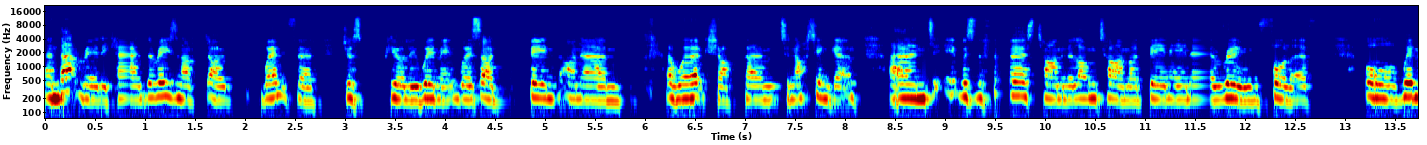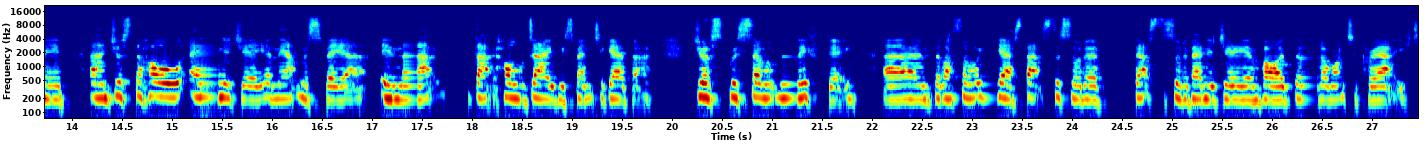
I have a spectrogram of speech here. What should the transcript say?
and that really can, the reason I, I went for just purely women was I'd been on um, a workshop um, to Nottingham, and it was the first time in a long time I'd been in a room full of all women, and just the whole energy and the atmosphere in that that whole day we spent together just was so uplifting um, that I thought, yes, that's the sort of that's the sort of energy and vibe that I want to create.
